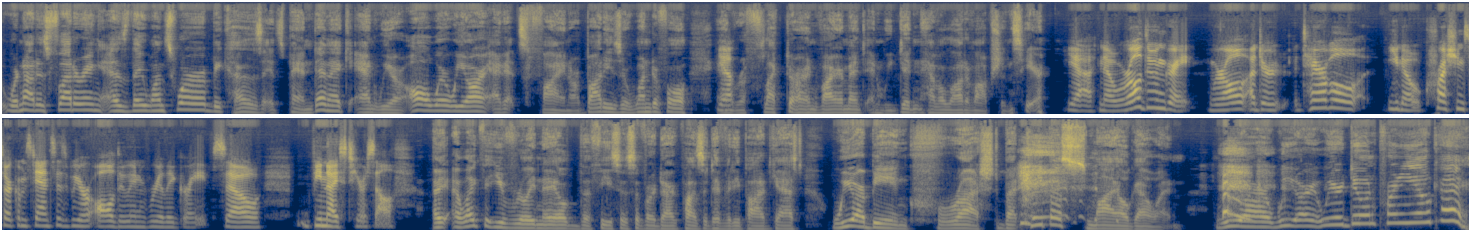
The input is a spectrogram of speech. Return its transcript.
were not as flattering as they once were because it's pandemic and we are all where we are and it's fine. Our bodies are wonderful and Yep. reflect our environment, and we didn't have a lot of options here. Yeah, no, we're all doing great. We're all under terrible, you know, crushing circumstances. We are all doing really great. So be nice to yourself. I, I like that you've really nailed the thesis of our Dark Positivity podcast. We are being crushed, but keep a smile going. We are we are we are doing pretty okay.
